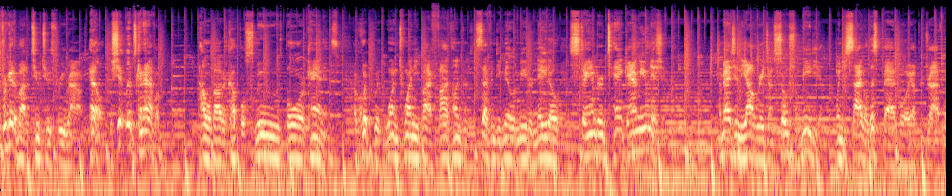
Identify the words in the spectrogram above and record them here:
Forget about a 223 round. Hell, the shitlibs can have them. How about a couple smooth bore cannons equipped with 120 by 570 millimeter NATO standard tank ammunition? Imagine the outrage on social media when you sidle this bad boy up your driveway.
